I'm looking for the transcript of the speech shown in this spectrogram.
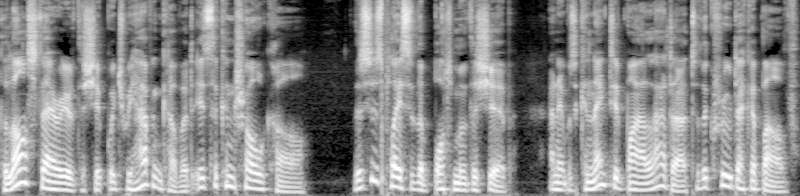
The last area of the ship which we haven't covered is the control car. This is placed at the bottom of the ship, and it was connected by a ladder to the crew deck above.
